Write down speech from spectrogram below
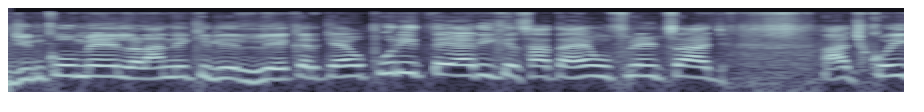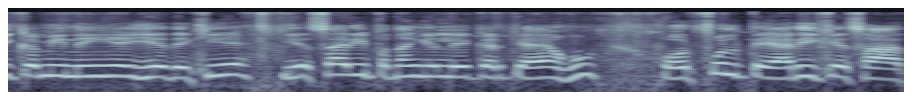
जिनको मैं लड़ाने के लिए लेकर के आया हूँ, पूरी तैयारी के साथ आया हूँ फ्रेंड्स आज आज कोई कमी नहीं ये देखिए, ये सारी पतंगे लेकर के आया हूँ और फुल तैयारी के साथ,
